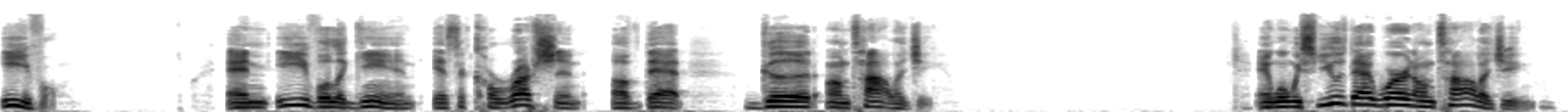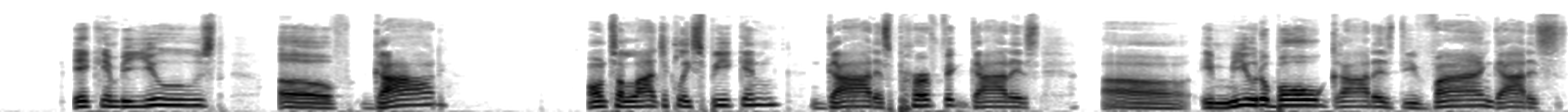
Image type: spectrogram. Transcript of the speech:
evil. And evil, again, is a corruption of that good ontology. And when we use that word ontology, it can be used of God, ontologically speaking. God is perfect. God is uh, immutable. God is divine. God is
